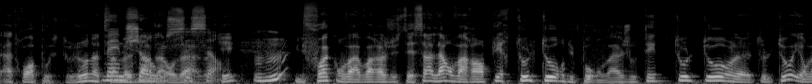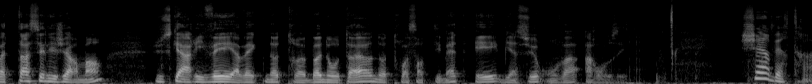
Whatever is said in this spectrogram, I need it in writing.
à, 3 pouces. Toujours notre Même fameuse d'arrosage. Mhm. Une fois qu'on va avoir ajusté ça, là, on va remplir tout le tour du pot. On va ajouter tout le tour, euh, tout le tour et on va tasser légèrement jusqu'à arriver avec notre bonne hauteur, notre 3 cm, et bien sûr, on va arroser. Cher Bertrand,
